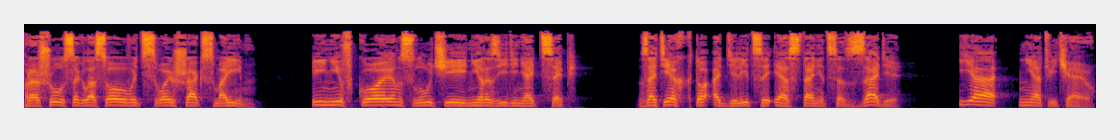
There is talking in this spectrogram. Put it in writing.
прошу согласовывать свой шаг с моим и ни в коем случае не разъединять цепь. За тех, кто отделится и останется сзади, я не отвечаю.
